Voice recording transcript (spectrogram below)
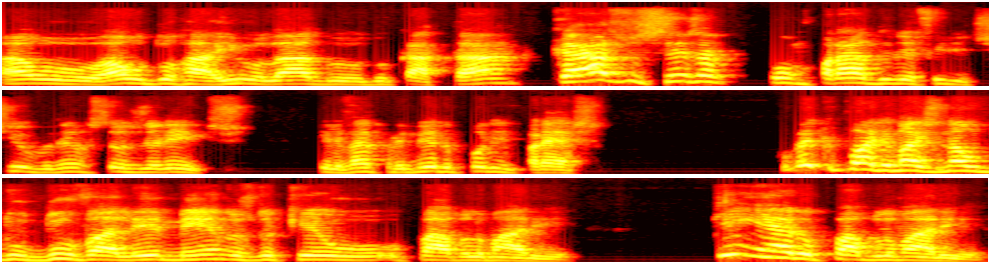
ao, do Raio lá do, do Catar, caso seja comprado definitivo, né, os seus direitos. Ele vai primeiro por empréstimo. Como é que pode imaginar o Dudu valer menos do que o, o Pablo Mari? Quem era o Pablo Mari?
